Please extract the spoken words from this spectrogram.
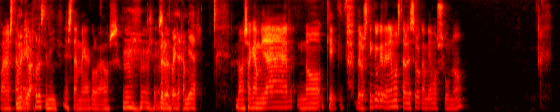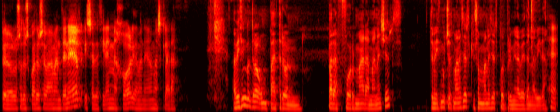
Bueno, están, Bueno, aquí mega, abajo los tenéis. están mega colgados. Pero los vais a cambiar. Vamos a cambiar. No. Que, que- de los cinco que tenemos, tal vez solo cambiamos uno. Pero los otros cuatro se van a mantener y se definen mejor y de manera más clara. ¿Habéis encontrado algún patrón para formar a managers? Tenéis muchos managers que son managers por primera vez en la vida. Eh.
